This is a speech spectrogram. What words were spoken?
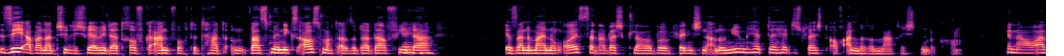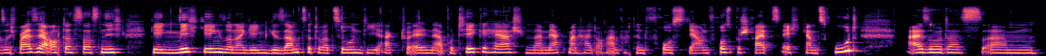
sehe aber natürlich, wer mir darauf geantwortet hat und was mir nichts ausmacht. Also da darf jeder ja, ja. ja seine Meinung äußern. Aber ich glaube, wenn ich einen anonym hätte, hätte ich vielleicht auch andere Nachrichten bekommen. Genau, also ich weiß ja auch, dass das nicht gegen mich ging, sondern gegen die Gesamtsituation, die aktuell in der Apotheke herrscht. Und da merkt man halt auch einfach den Frust. Ja, und Frust beschreibt es echt ganz gut. Also, dass ähm,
